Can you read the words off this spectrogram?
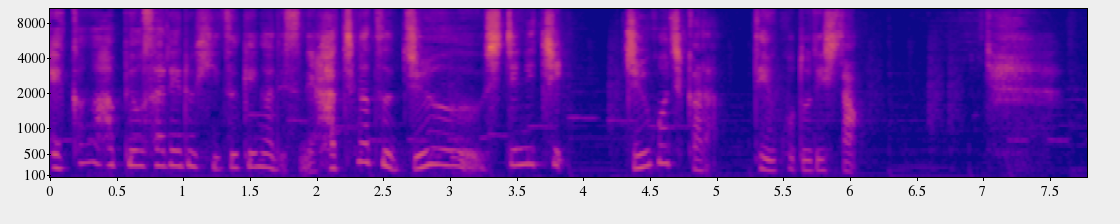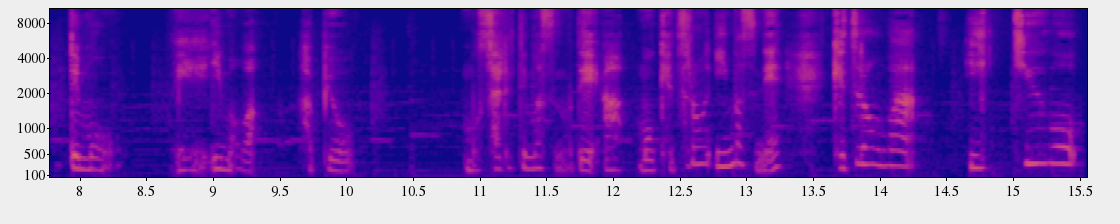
結果が発表される日付がですね、8月17日、15時からっていうことでした。でも、えー、今は発表もされてますので、あ、もう結論言いますね。結論は1級を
